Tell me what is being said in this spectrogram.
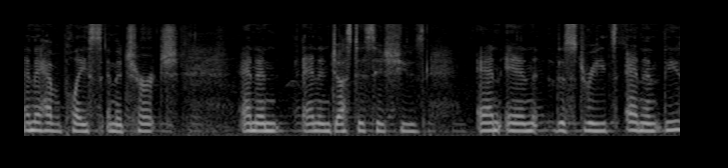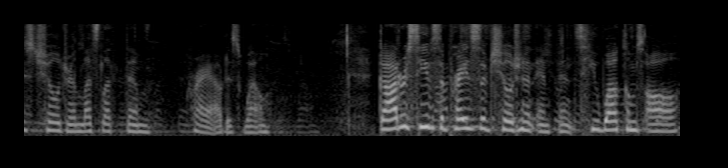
and they have a place in the church and in, and in justice issues and in the streets and in these children. Let's let them cry out as well. God receives the praises of children and infants. He welcomes all,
